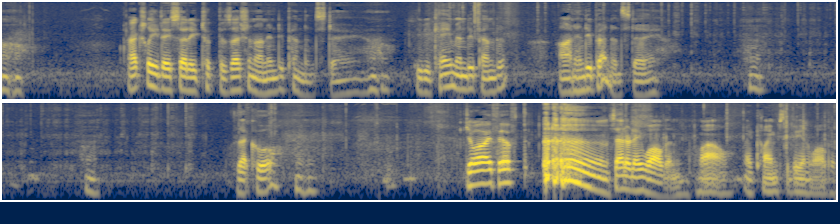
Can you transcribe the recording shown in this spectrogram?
Actually, they said he took possession on Independence Day. he became independent on Independence Day. Hmm. Hmm. Is that cool? Mm-hmm. July 5th, Saturday, Walden. Wow, it claims to be in Walden.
